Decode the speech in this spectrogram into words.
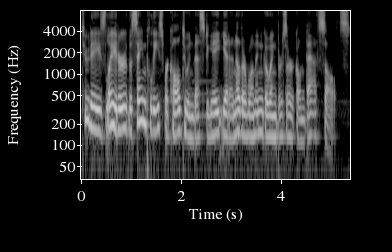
Two days later, the same police were called to investigate yet another woman going berserk on bath salts.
